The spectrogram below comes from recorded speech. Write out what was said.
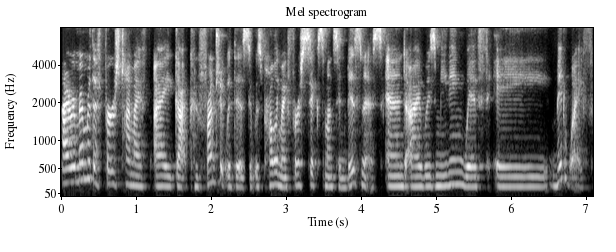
I remember the first time I, I got confronted with this, it was probably my first six months in business. And I was meeting with a midwife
